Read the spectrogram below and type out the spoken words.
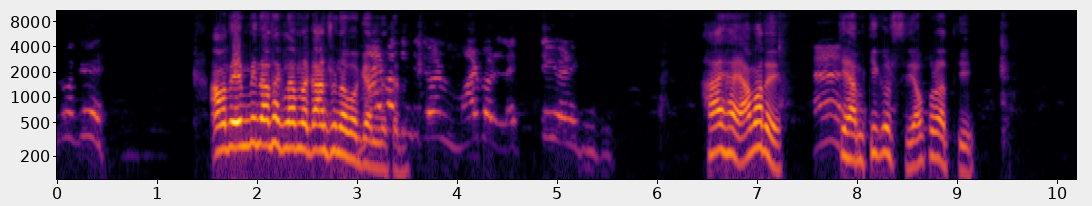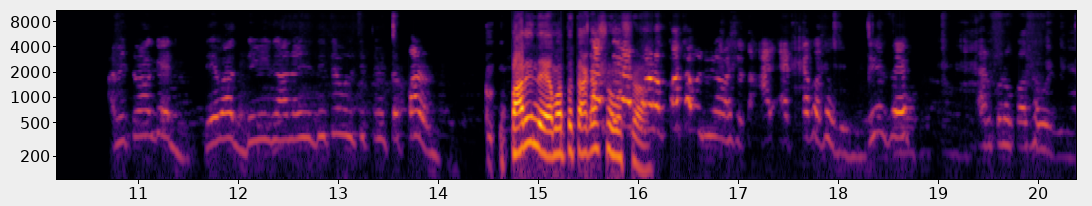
তোমাকে। আমাদের এমবি না থাকলে আমরা গান শোনাবো কেমনে হাই হাই আমারে? হ্যাঁ। কি আমি কি করছি? অপরাধ কি? আমি তোমাকে দেবার দেবী গান এনে দিতে বলছি তুমি তো পারো পারি না আমার তো টাকার সমস্যা। কথা বলবি না আমার সাথে। আর একটা কথা বলবি ঠিক আছে? আর কোনো কথা বলবি না।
